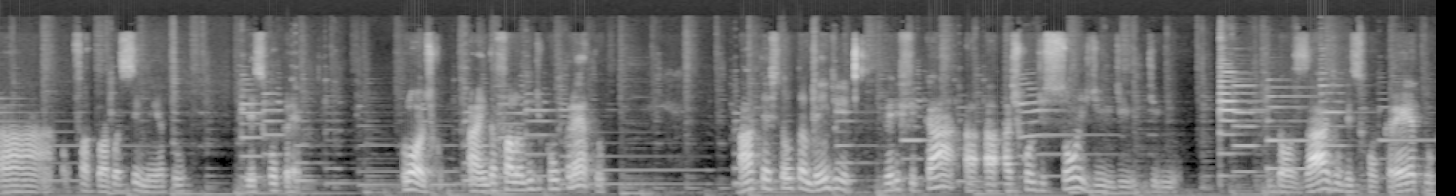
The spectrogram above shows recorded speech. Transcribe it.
a, o fator água-cimento desse concreto. Lógico, ainda falando de concreto, há a questão também de verificar a, a, as condições de, de, de, de, dosagem desse concreto,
